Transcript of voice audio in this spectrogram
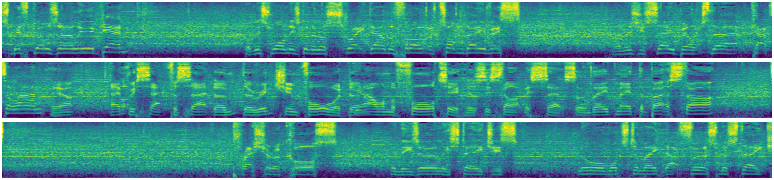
Smith goes early again. But this one is going to go straight down the throat of Tom Davies. And as you say, Bilks there, Catalan. Yeah, every oh. set for set, they're, they're inching forward. They're yeah. now on the 40 as they start this set, so they've made the better start. Pressure, of course, in these early stages. No one wants to make that first mistake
